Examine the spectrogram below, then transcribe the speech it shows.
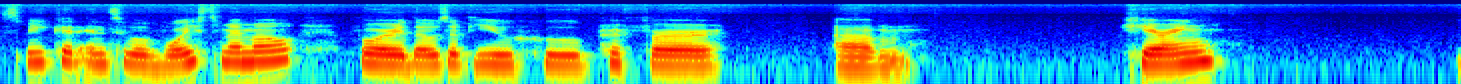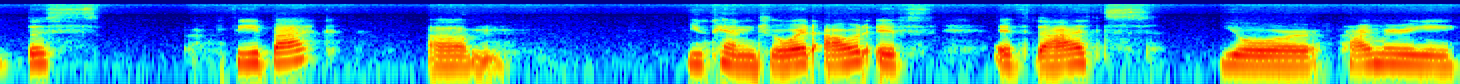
speak it into a voice memo for those of you who prefer um, hearing this feedback. Um, you can draw it out if if that's your primary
